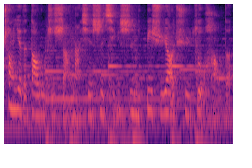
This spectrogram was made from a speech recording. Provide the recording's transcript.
创业的道路之上，哪些事情是你必须要去做好的，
